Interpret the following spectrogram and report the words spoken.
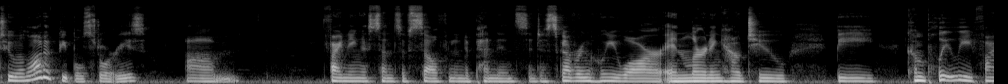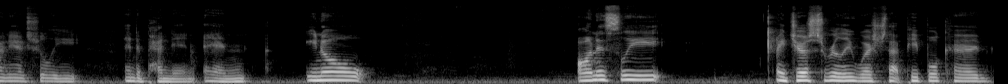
to a lot of people's stories. Um, finding a sense of self and independence and discovering who you are and learning how to be completely financially independent. And, you know, honestly, I just really wish that people could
